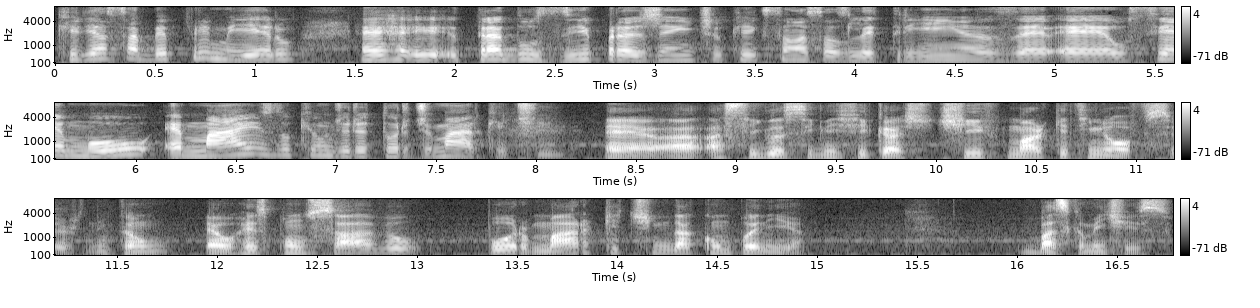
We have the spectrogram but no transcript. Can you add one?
Queria saber primeiro, é, traduzir para a gente o que, que, são essas letrinhas. É, é, o CMO é mais do que um diretor de marketing? É, a, a sigla significa Chief Marketing Officer. Então, é o responsável por marketing da companhia. Basicamente isso.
